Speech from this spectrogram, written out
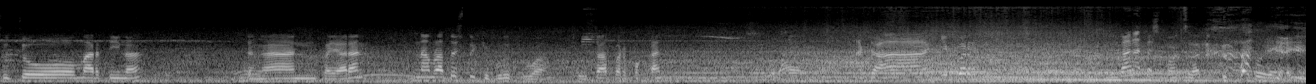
Cuco Martina dengan bayaran 672 juta per pekan. Ada kiper kan ada sponsor. Oh, iya.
